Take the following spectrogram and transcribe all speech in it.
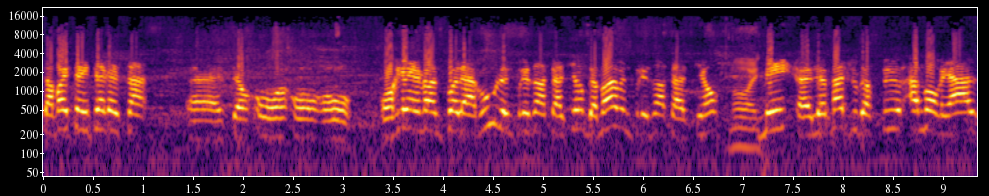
Ça va être intéressant. On, on réinvente pas la roue. là. une présentation demeure une présentation. Oui. Mais euh, le match d'ouverture à Montréal,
